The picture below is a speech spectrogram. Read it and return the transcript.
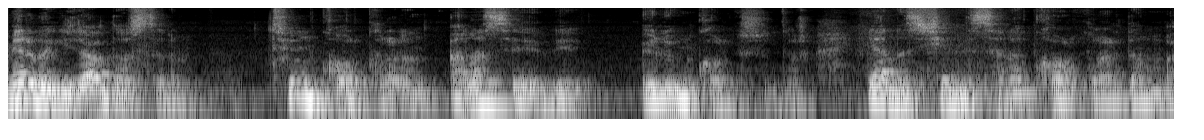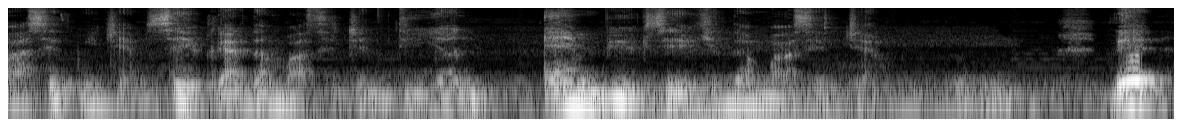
Merhaba güzel dostlarım. Tüm korkuların ana sebebi ölüm korkusudur. Yalnız şimdi sana korkulardan bahsetmeyeceğim, zevklerden bahsedeceğim. Dünyanın en büyük zevkinden bahsedeceğim. Ve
